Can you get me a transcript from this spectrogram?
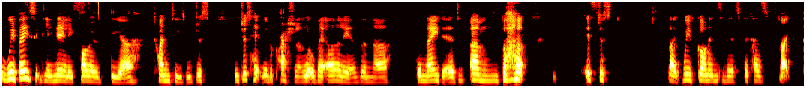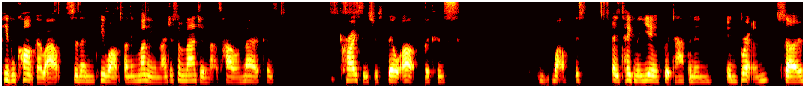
we basically nearly followed the uh, twenties. we've just we've just hit the depression a little bit earlier than uh, than they did. Um, but it's just like we've gone into this because like people can't go out, so then people aren't spending money, and I just imagine that's how America's crisis just built up because well, it's it's taken a year for it to happen in in Britain, so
